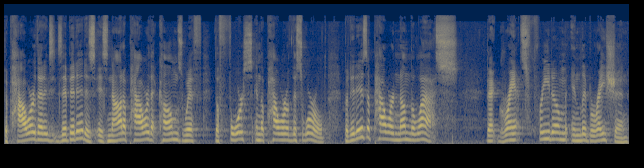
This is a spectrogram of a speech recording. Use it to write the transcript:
The power that is exhibited is, is not a power that comes with the force and the power of this world, but it is a power nonetheless that grants freedom and liberation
